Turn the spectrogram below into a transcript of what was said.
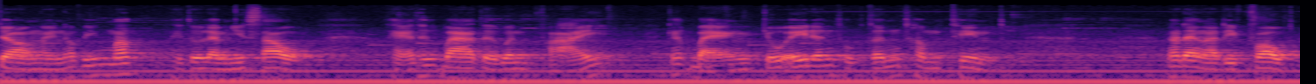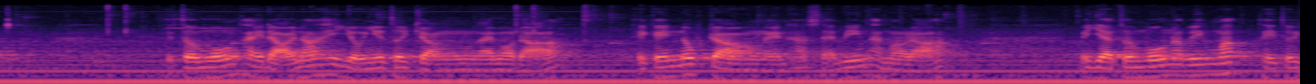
tròn này nó biến mất thì tôi làm như sau. Thẻ thứ ba từ bên phải các bạn chú ý đến thuộc tính thumb tint nó đang là default. Thì tôi muốn thay đổi nó. Ví dụ như tôi chọn lại màu đỏ, thì cái nút tròn này nó sẽ biến thành màu đỏ. Bây giờ tôi muốn nó biến mất, thì tôi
